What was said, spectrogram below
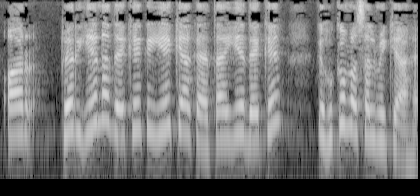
اور پھر یہ نہ دیکھے کہ یہ کیا کہتا ہے، یہ دیکھے کہ حکم اصل میں کیا ہے۔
